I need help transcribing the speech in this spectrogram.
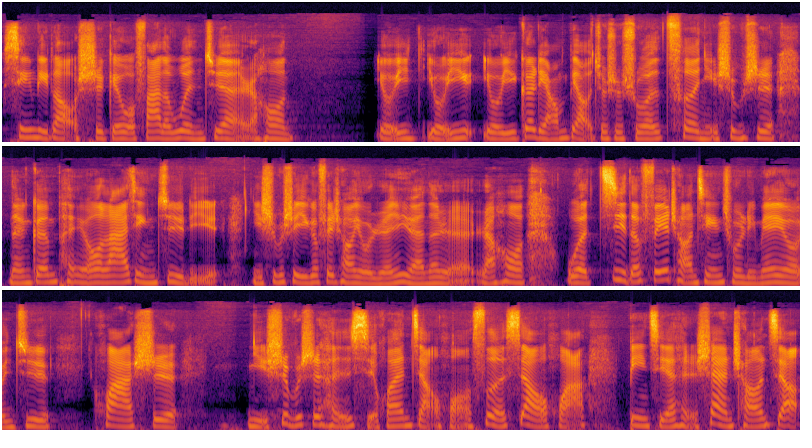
心理老师给我发的问卷，然后有一有一有一个量表，就是说测你是不是能跟朋友拉近距离，你是不是一个非常有人缘的人。然后我记得非常清楚，里面有一句话是。你是不是很喜欢讲黄色笑话，并且很擅长讲？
